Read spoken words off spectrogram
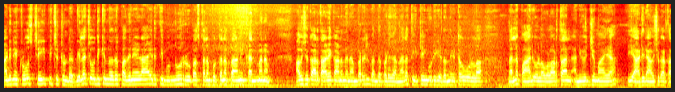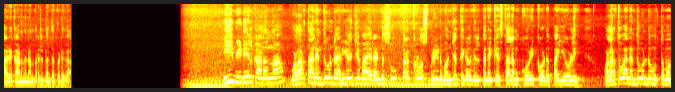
ആടിനെ ക്രോസ് ചെയ്യിപ്പിച്ചിട്ടുണ്ട്. വില ചോദിക്കുന്നത് പതിനേഴായിരത്തി മുന്നൂറ് രൂപ. സ്ഥലം പുത്തനത്താണി കന്മനം. ആവശ്യക്കാർ താഴെ കാണുന്ന നമ്പറിൽ ബന്ധപ്പെടുക. നല്ല തീറ്റയും കൂടി ഇടനീട്ടവും ഉള്ള നല്ല പാലുമുള്ള വളർത്താൻ അനുയോജ്യമായ ഈ ആടിനെ ആവശ്യക്കാർ താഴെ കാണുന്ന നമ്പറിൽ ബന്ധപ്പെടുക. ഈ വീഡിയോയിൽ കാണുന്ന വളർത്താൻ എന്തുകൊണ്ട് അനുയോജ്യമായ രണ്ട് സൂപ്പർ ക്രോസ് ബ്രീഡ് മൊഞ്ചത്തികൾ വിൽപ്പനയ്ക്ക് സ്ഥലം കോഴിക്കോട് പയ്യോളി. വളർത്തുവാൻ എന്തുകൊണ്ടും ഉത്തമം.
